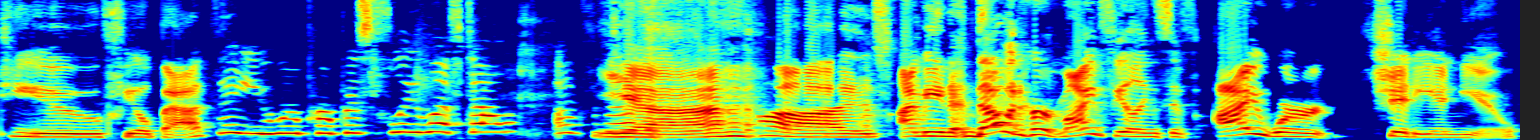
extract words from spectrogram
do you feel bad that you were purposefully left out of that?" yeah. Because I mean, that would hurt my feelings if I were shitty and you.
